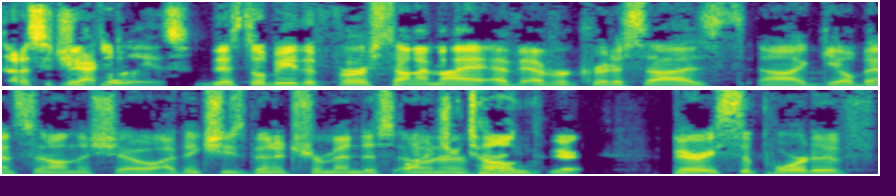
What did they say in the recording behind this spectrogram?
cut us a check, this'll- please. This will be the first time I have ever criticized uh, Gail Benson on the show. I think she's been a tremendous Watch owner. your tongue. Very, very supportive.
